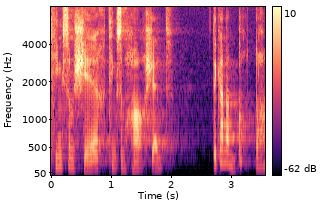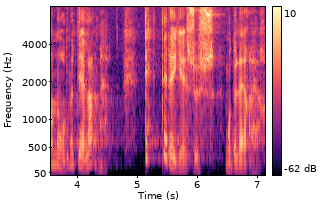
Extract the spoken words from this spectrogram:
ting som skjer, ting som har skjedd. Det kan være godt å ha noen å dele det med. Dette er det Jesus modellerer her.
